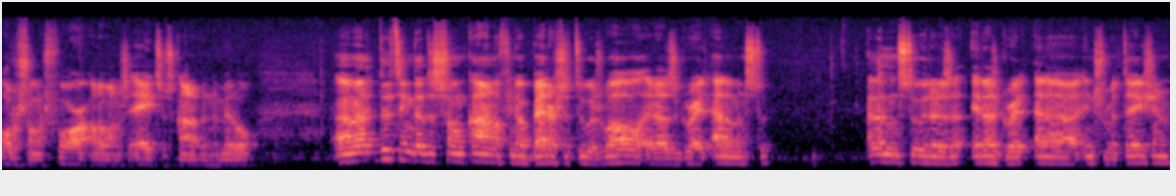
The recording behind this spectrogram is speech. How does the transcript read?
other song is 4, other one is 8, so it's kind of in the middle. Um, and I do think that the song kind of you know betters the two as well. It has great elements to elements to it. It has, it has great uh, instrumentation.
